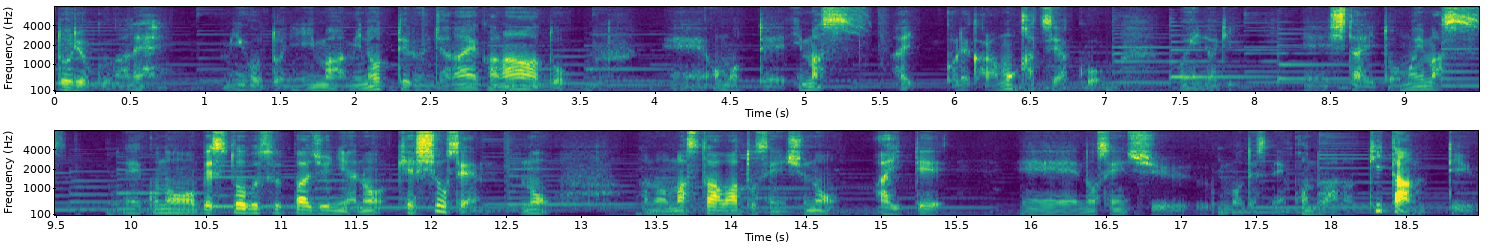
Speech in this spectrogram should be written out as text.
努力がね見事に今は実ってるんじゃないかなと、えー、思っています。はい、これからも活躍をお祈りえしたいと思います。このベスト・オブ・スーパージュニアの決勝戦のあのマスター・ワット選手の相手の選手もですね今度はあのティタンっていう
